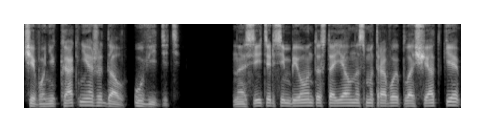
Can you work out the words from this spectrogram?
чего никак не ожидал увидеть. Носитель симбионта стоял на смотровой площадке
